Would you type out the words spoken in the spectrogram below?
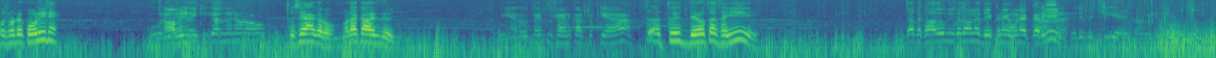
ਉਹ ਤੁਹਾਡੇ ਕੋਲ ਹੀ ਨੇ? ਹਾਂ ਗੋਲੀ ਬਈ। ਨੇ ਕੀ ਕਰਨੇ ਨੇ ਹੁਣ ਉਹ। ਤੁਸੀਂ ਐਂ ਕਰੋ ਮੜਾ ਕਾਗਜ਼ ਦਿਓ ਜੀ। ਯਾਰ ਉਹ ਤੇ ਤੂੰ ਸਾਈਨ ਕਰ ਚੁੱਕਿਆ। ਤ- ਤੁਸੀਂ ਦਿਓ ਤਾਂ ਸਹੀ। ਚੱਲ ਦਿਖਾ ਦੋ ਕੀ ਪਤਾ ਉਹਨੇ ਦੇਖਣੇ ਹੁਣ ਇੱਕ ਵਾਰੀ। ਇਹਦੇ ਵਿੱਚ ਹੀ ਹੈ ਕਾਗਜ਼ ਉਹਨੂੰ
